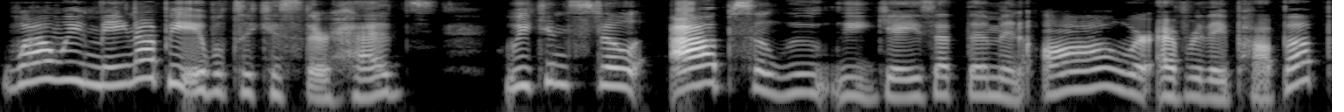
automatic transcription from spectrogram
While we may not be able to kiss their heads, we can still absolutely gaze at them in awe wherever they pop up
